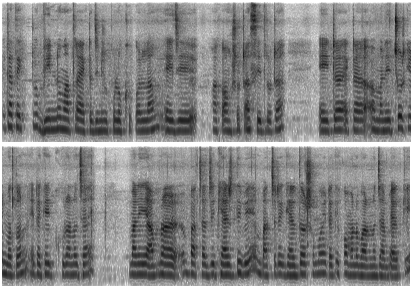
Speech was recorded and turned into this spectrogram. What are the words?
এটাতে একটু ভিন্ন মাত্রা একটা জিনিস উপলক্ষ করলাম। এই যে ফাঁকা অংশটা, ছিদ্রটা, এইটা একটা মানে চরকির মতন এটাকে ঘোরানো যায়। মানে আপনার বাচ্চার যে গ্যাস দিবে, বাচ্চাটা গ্যাস দেওয়ার সময় এটাকে কমানো বাড়ানো যাবে আর কি।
